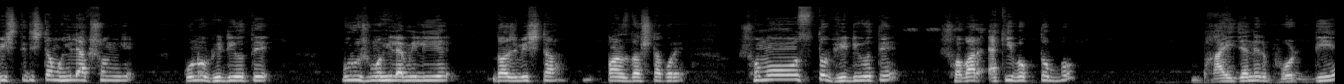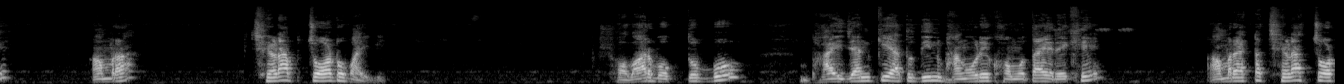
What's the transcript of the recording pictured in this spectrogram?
বিশ তিরিশটা মহিলা একসঙ্গে, কোনো ভিডিওতে পুরুষ মহিলা মিলিয়ে দশ বিশটা, পাঁচ দশটা করে। সমস্ত ভিডিওতে সবার একই বক্তব্য, ভাইজানের ভোট দিয়ে আমরা ছেঁড়া চটও পাইনি। সবার বক্তব্য ভাইজানকে এতদিন ভাঙড়ে ক্ষমতায় রেখে আমরা একটা ছেঁড়া চট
